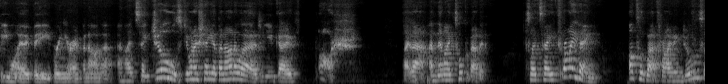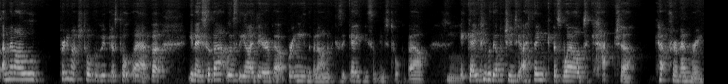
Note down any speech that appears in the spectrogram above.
BYOB, bring your own banana. And I'd say, Jules, do you want to share your banana word? And you'd go, bosh, like that. And then I'd talk about it. So I'd say, thriving. I'll talk about thriving, Jules. And then I will pretty much talk as we've just talked there. But, you know, so that was the idea about bringing the banana because it gave me something to talk about Mm. it gave people the opportunity, I think, as well to capture capture a memory.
